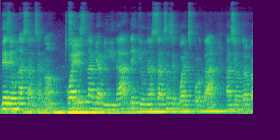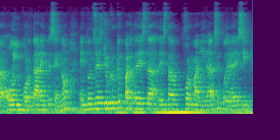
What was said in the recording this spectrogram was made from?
desde una salsa, ¿no? ¿Cuál es la viabilidad de que una salsa se pueda exportar hacia otra o importar, etc., ¿no? Entonces yo creo que parte de esta, de esta formalidad se podría decir,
